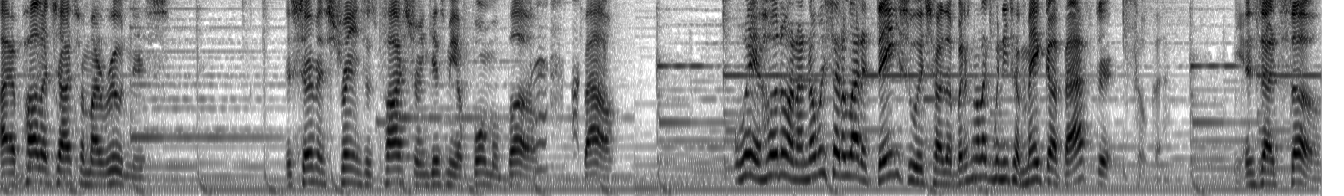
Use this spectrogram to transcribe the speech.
I apologize for my rudeness. The servant strains his posture and gives me a formal bow. Bow. Wait, hold on. I know we said a lot of things to each other, but it's not like we need to make up after. Is that so?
